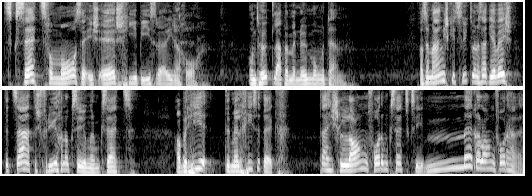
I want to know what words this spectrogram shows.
Das Gesetz von Mose ist erst hier bei Israel reingekommen. Und heute leben wir nicht mehr unter dem. Also manchmal gibt es Leute, die sagen, ja weisst, der Zehnt war früher noch unter dem Gesetz. Aber hier, der Melchisedek, der war lang vor dem Gesetz. Mega lang vorher.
